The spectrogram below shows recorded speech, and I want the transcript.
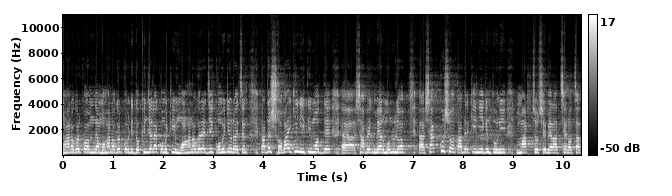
মহানগর মহানগর কমিটি, দক্ষিণ জেলা কমিটি, মহানগরের যে কমিটি রয়েছেন তাদের সবাইকে ইতিমধ্যে সাবেক মেয়র মনিরুল হক সাক্ষু সহ তাদেরকে নিয়ে কিন্তু উনি মাঠ চষে বেড়াচ্ছেন। অর্থাৎ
